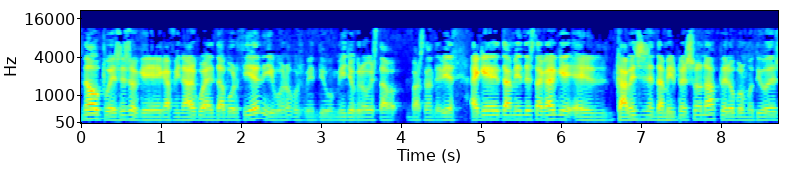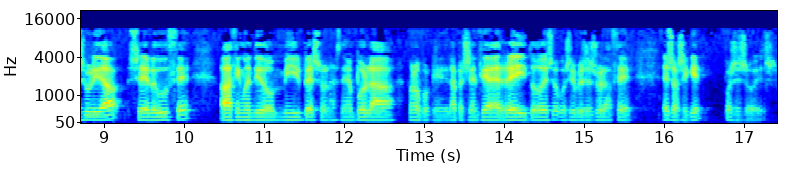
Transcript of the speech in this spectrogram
No, pues eso, que, que al final 40% y bueno, pues 21.000 yo creo que está bastante bien. Hay que también destacar que el, caben 60.000 personas, pero por motivo de seguridad se reduce a 52.000 personas. También por la, bueno, porque la presencia de rey y todo eso, pues siempre se suele hacer eso, así que, pues eso es.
